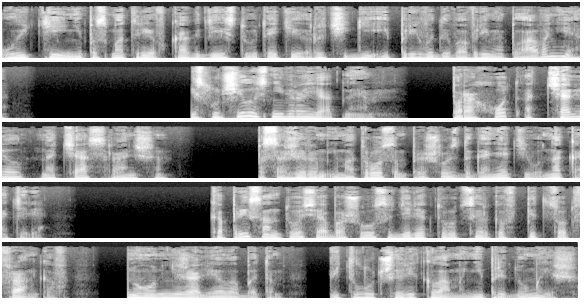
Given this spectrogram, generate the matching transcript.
Уйти, не посмотрев, как действуют эти рычаги и приводы во время плавания? И случилось невероятное. Пароход отчалил на час раньше. Пассажирам и матросам пришлось догонять его на катере. Каприз Антоси обошелся директору цирка в 500 франков, но он не жалел об этом, ведь лучшей рекламы не придумаешь.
